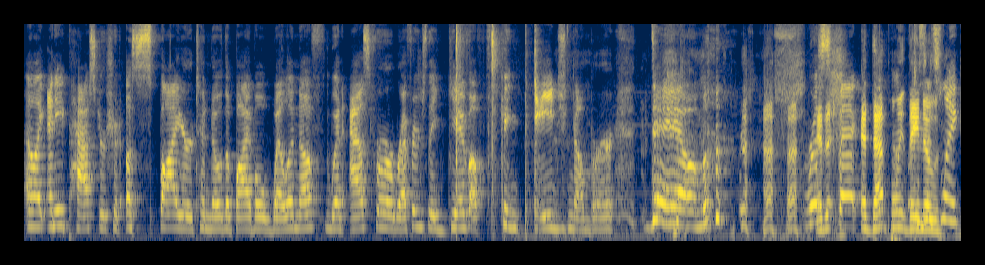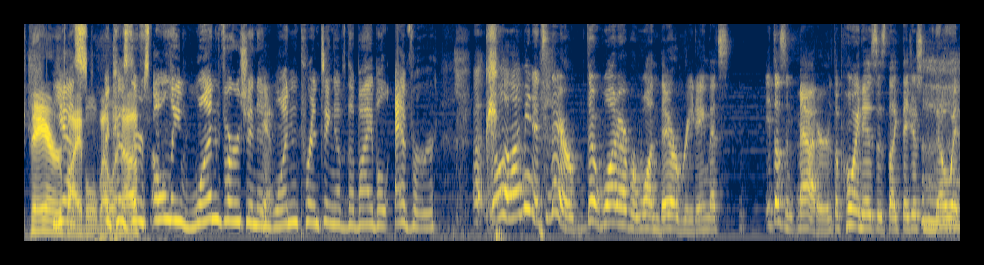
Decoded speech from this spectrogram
and like any pastor should aspire to know the Bible well enough when asked for a reference, they give a fucking page number. Damn. At, Respect. at that point, they know it's like, their yes, Bible well because enough. Because there's only one version and Yeah. one printing of the Bible ever. Uh, well, I mean, it's their, their whatever one they're reading. That's it doesn't matter. The point is, is like they just know it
